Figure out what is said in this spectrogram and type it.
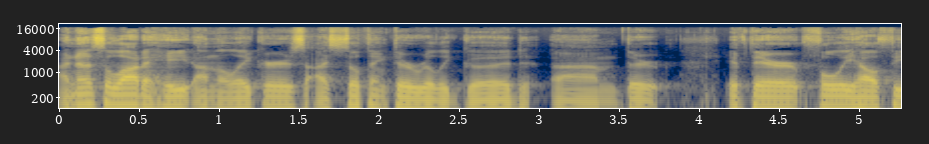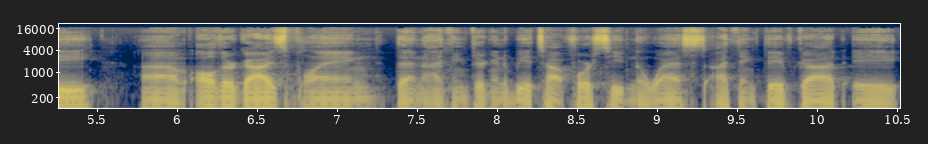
I know it's a lot of hate on the Lakers. I still think they're really good. Um, they're if they're fully healthy, um, all their guys playing, then I think they're going to be a top four seed in the West. I think they've got a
